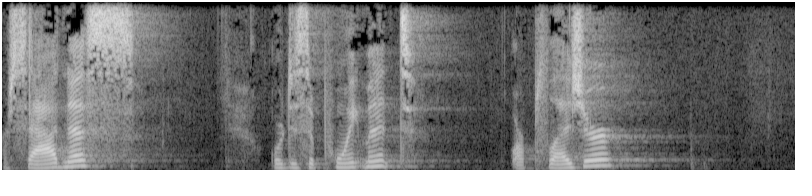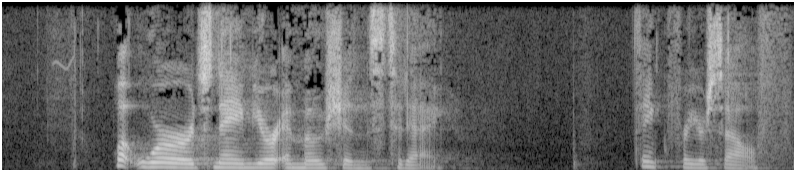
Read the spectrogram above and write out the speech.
or sadness, or disappointment, or pleasure what words name your emotions today? Think for yourself.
